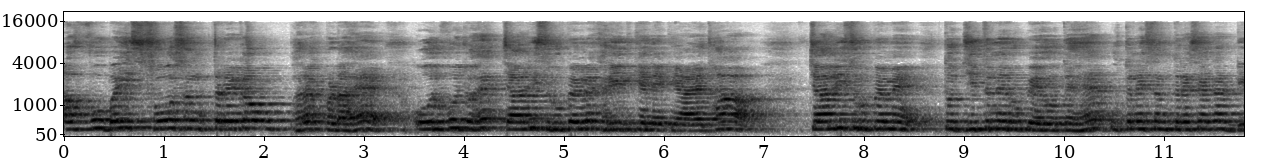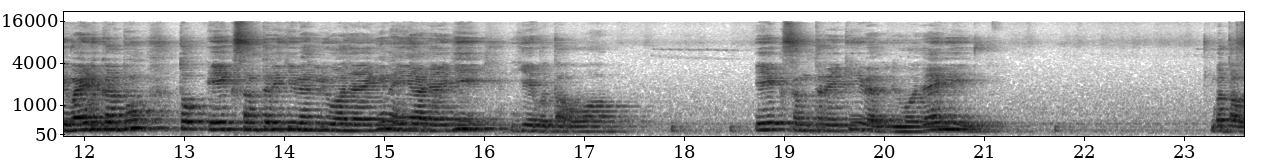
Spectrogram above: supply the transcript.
अब वो भाई सौ संतरे का फ़र्क पड़ा है और वो जो है चालीस रुपए में खरीद के लेके आया था। चालीस रुपए में तो जितने रुपए होते हैं, उतने संतरे से अगर डिवाइड कर दूँ तो एक संतरे की वैल्यू आ जाएगी नहीं आ जाएगी, ये बताओ आप। एक संतरे की वैल्यू आ जाएगी। बताओ।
